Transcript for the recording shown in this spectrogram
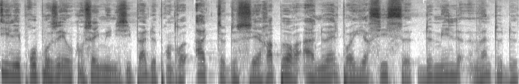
Il est proposé au conseil municipal de prendre acte de ces rapports annuels pour l'exercice 2022.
